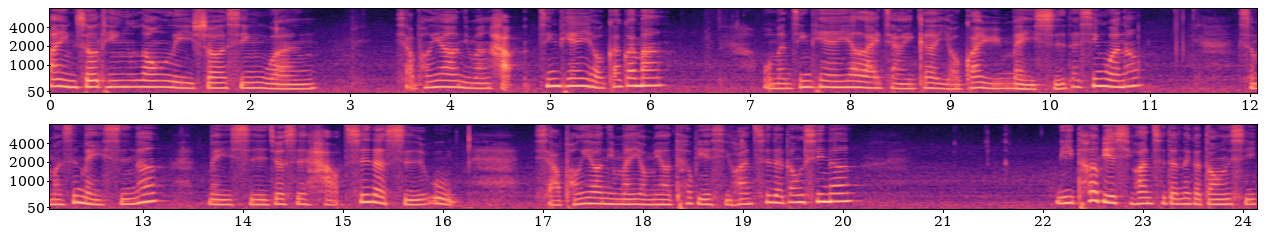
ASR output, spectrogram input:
欢迎收听 Lonely 说新闻。小朋友，你们好，今天有乖乖吗？我们今天要来讲一个有关于美食的新闻哦。什么是美食呢？美食就是好吃的食物。小朋友，你们有没有特别喜欢吃的东西呢？你特别喜欢吃的那个东西，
